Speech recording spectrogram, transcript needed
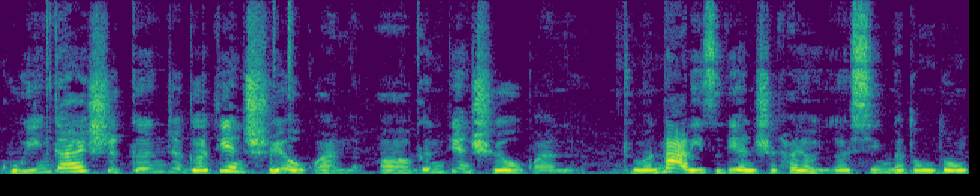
谷应该是跟这个电池有关的啊，跟电池有关的，什么钠离子电池，它有一个新的东东。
